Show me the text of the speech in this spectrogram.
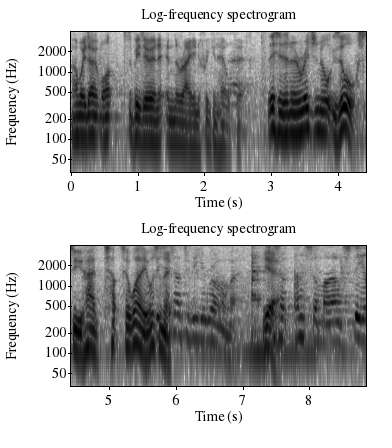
And we don't want to be doing it in the rain if we can help it. This is an original exhaust you had tucked away, wasn't it? This is out of a Jarama. This Yeah. is an answer mild steel.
